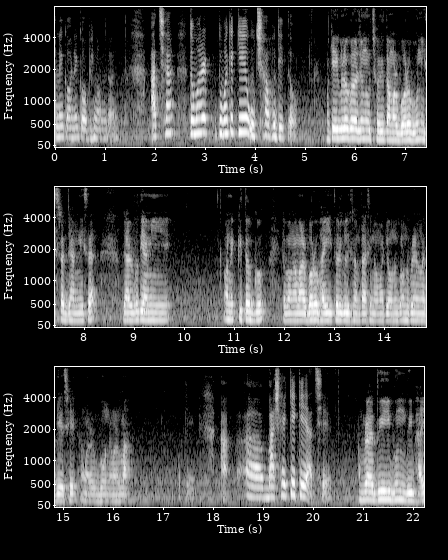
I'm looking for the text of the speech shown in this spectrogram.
অনেক অনেক অভিনন্দন। আচ্ছা তোমার তোমাকে কে উৎসাহ দিত? আমাকে এগুলো করার জন্য উৎসাহ দিত আমার বড় বোন ইসরাত জাহান নিসা যার প্রতি আমি অনেক কৃতজ্ঞ এবং আমার বড় ভাই তরিকুল ইসলাম তাসিন আমাকে অনুপ্রেরণা দিয়েছে আমার বোন আমার মা। বাসায় কে কে আছে? আমরা দুই বোন দুই ভাই।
